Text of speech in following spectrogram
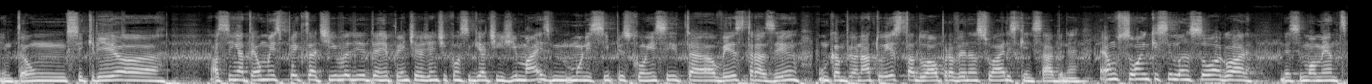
Então se cria assim até uma expectativa de de repente a gente conseguir atingir mais municípios com isso e talvez trazer um campeonato estadual para Venan Soares, quem sabe, né? É um sonho que se lançou agora nesse momento.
